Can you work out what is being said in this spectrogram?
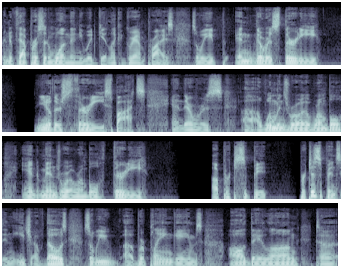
and if that person won then you would get like a grand prize. So we and there was 30 you know there's 30 spots. And there was uh, a women's royal rumble and a men's royal rumble. 30 uh, participate participants in each of those. So we uh, were playing games all day long to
